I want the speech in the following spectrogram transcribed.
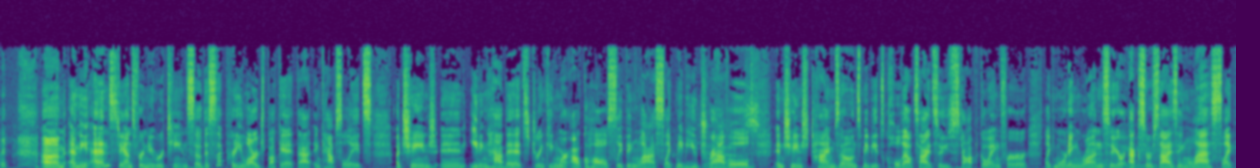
um, and the N stands for new routines. So this is a pretty large bucket that encapsulates a change in eating habits, drinking more alcohol, sleeping less. Like maybe you traveled and changed time zones. Maybe it's cold outside, so you stopped going for like morning runs. So you're exercising less. Like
